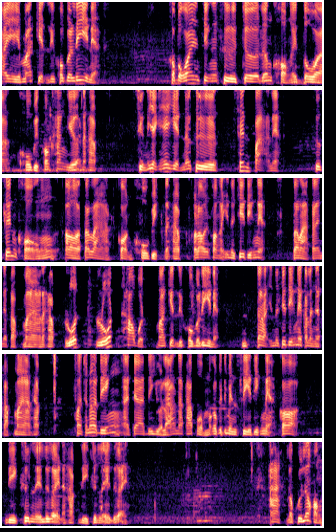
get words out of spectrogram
ไอ market recovery เนี่ยเขาบอกว่าจริงๆก็คือเจอเรื่องของไอตัวโควิดค่อนข้างเยอะนะครับ สิ่งที่อยากให้เห็นก็คือเส้นป่าเนี่ยคือเส้นของออตลาดก่อนโควิดนะครับเขาเล่าให้ฟังว่า Energy Drink เนี่ยตลาดกำลังจะกลับมานะครับลดลด Harvard Market Recovery เนี่ยตลาด Energy Drink เนี่ยกำลังจะกลับมาครับ Functional Drink อาจจะดีอยู่แล้วนะครับผมแล้วก็วิตามินซีดิงเนี่ยก็ดีขึ้นเรื่อยๆนะครับดีขึ้นเรื่อยๆอะเราคุยเรื่องของ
